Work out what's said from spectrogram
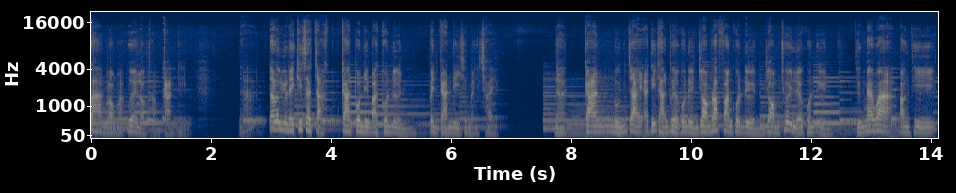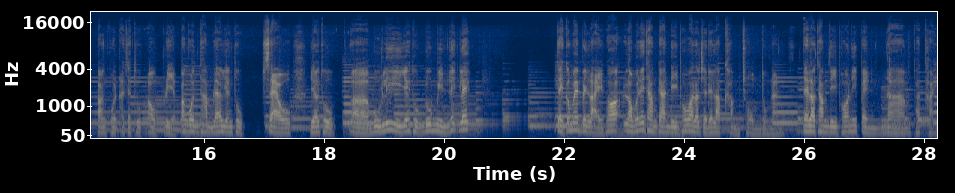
สร้างเรามาเพื่อให้เราทำการดีนะถ้าเราอยู่ในคริสตจักรการปฏิบัติคนอื่นเป็นการดีใช่ไหมใช่นะการหนุนใจอธิษฐานเผื่อคนอื่น ยอมรับฟังคนอื่น ยอมช่วยเหลือคนอื่น ถึงแม้ว่าบางทีบางคนอาจจะถูกเอาเปรียบ บางคนทำแล้วยังถูกแซวยังถูกบูลลี่ ยังถูกดูหมิ่นเล็ก ๆ แต่ก็ไม่เป็นไรเพราะเราไม่ได้ทำการดี เพราะว่าเราจะได้รับคำชมตรงนั้น แต่เราทำดีเพราะนี่เป็นนามพระไทย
